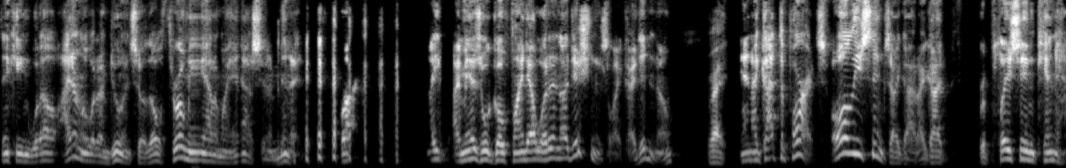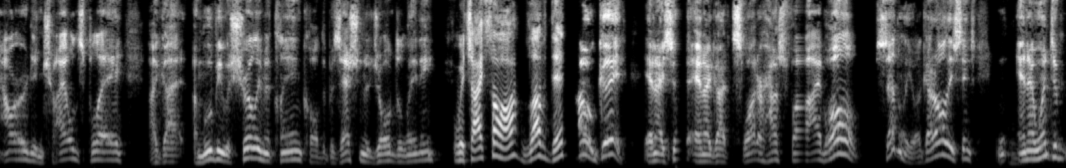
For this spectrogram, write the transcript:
thinking, well, I don't know what I'm doing. So they'll throw me out of my ass in a minute. but I, I may as well go find out what an audition is like. I didn't know. Right. And I got the parts. All these things I got. I got replacing Ken Howard in Child's Play. I got a movie with Shirley MacLaine called The Possession of Joel Delaney, which I saw, loved it. Oh, good. And I and I got Slaughterhouse Five. All suddenly I got all these things, mm-hmm. and I went to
